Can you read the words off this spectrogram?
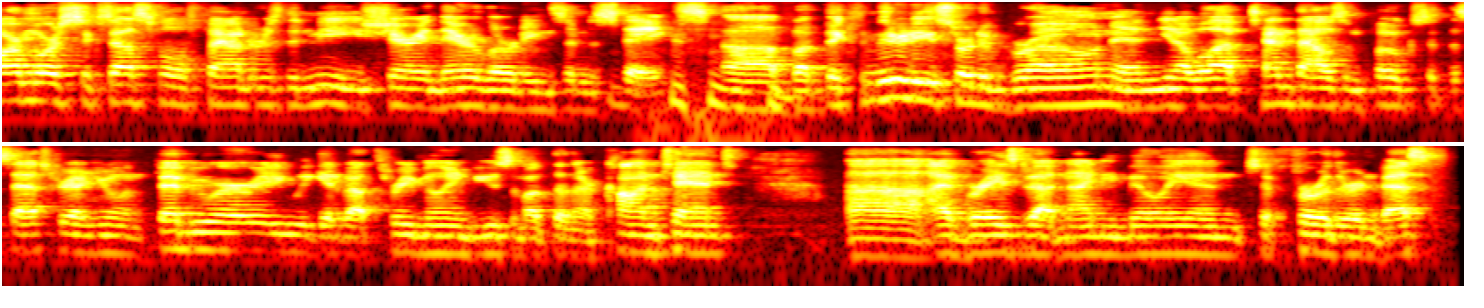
far more successful founders than me sharing their learnings and mistakes. uh, but the community's sort of grown, and you know we'll have 10,000 folks at the SaaStr Annual in February. We get about three million views a month on their content. Uh, I've raised about 90 million to further invest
